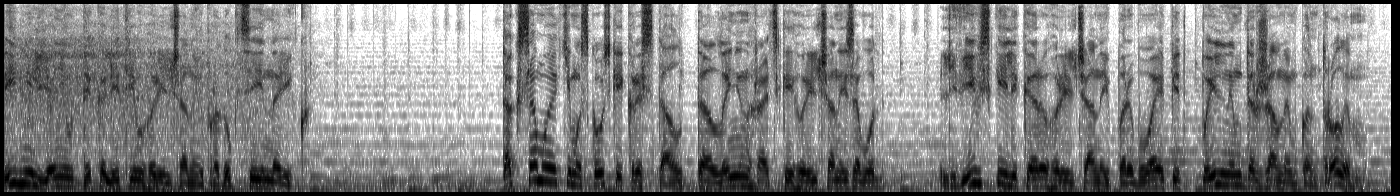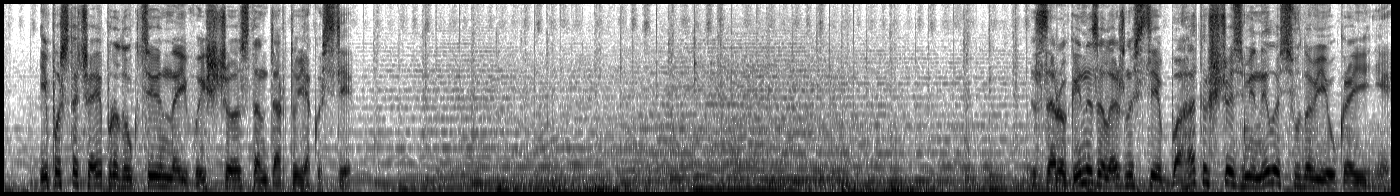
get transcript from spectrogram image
мільйонів декалітрів горільчаної продукції на рік. Так само, як і Московський кристал та Ленінградський горільчаний завод, Львівський лікеро-горільчаний перебуває під пильним державним контролем і постачає продукцію найвищого стандарту якості. За роки незалежності багато що змінилось в новій Україні.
